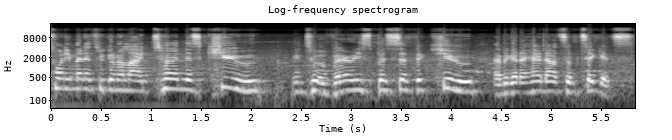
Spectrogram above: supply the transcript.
Twenty minutes. We're gonna like turn this queue into a very specific queue, and we're gonna hand out some tickets.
